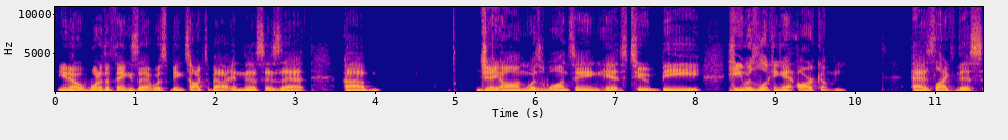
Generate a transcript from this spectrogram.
you know, one of the things that was being talked about in this is that um, Jay Ong was wanting it to be, he was looking at Arkham as like this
